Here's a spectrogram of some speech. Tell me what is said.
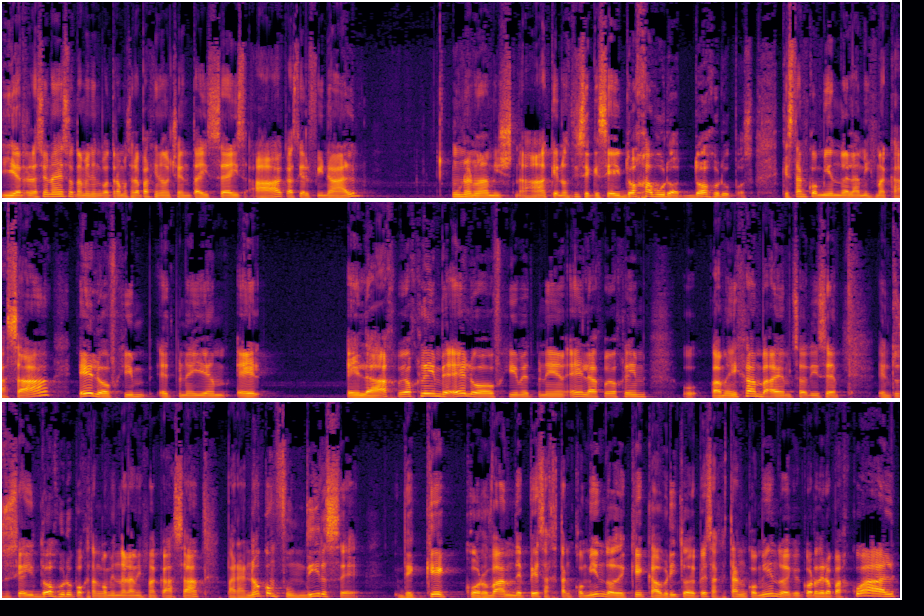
Y en relación a eso también encontramos en la página 86a, casi al final, una nueva Mishnah que nos dice que si hay dos jaburot, dos grupos que están comiendo en la misma casa, el him et el dice, entonces si hay dos grupos que están comiendo en la misma casa, para no confundirse de qué corbán de pesas están comiendo, de qué cabrito de pesas están comiendo, de qué cordero pascual,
